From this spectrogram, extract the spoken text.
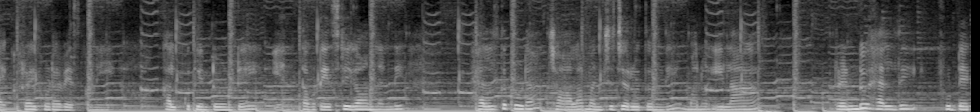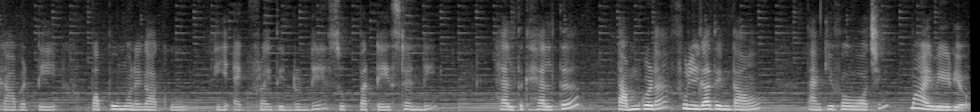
ఎగ్ ఫ్రై కూడా వేసుకుని కలుపు తింటూ ఉంటే ఎంత టేస్టీగా ఉందండి. హెల్త్ కూడా చాలా మంచి జరుగుతుంది. మనం ఇలా రెండు హెల్తీ ఫుడ్డే కాబట్టి పప్పు మునగాకు ఈ ఎగ్ ఫ్రై తింటుంటే సూపర్ టేస్ట్ అండి. హెల్త్కి హెల్త్ టమ్ కూడా ఫుల్గా తింటాము thank you for watching my video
